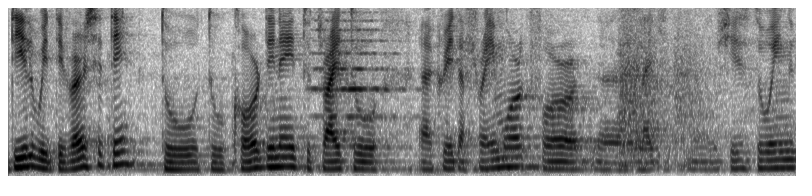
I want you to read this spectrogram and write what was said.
deal with diversity to to coordinate to try to uh, create a framework for uh, like she's doing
